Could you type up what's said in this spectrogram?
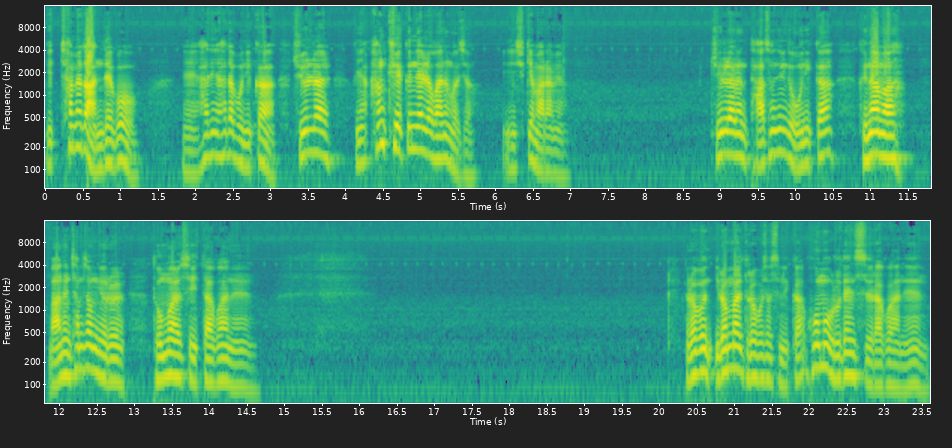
이게 참여도 안 되고, 예, 하다 보니까 주일날 그냥 한 큐에 끝내려고 하는 거죠. 쉽게 말하면. 주일날은 다 선생님들 오니까 그나마 많은 참석률을 도모할 수 있다고 하는 여러분 이런 말 들어보셨습니까? 호모 루덴스라고 하는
